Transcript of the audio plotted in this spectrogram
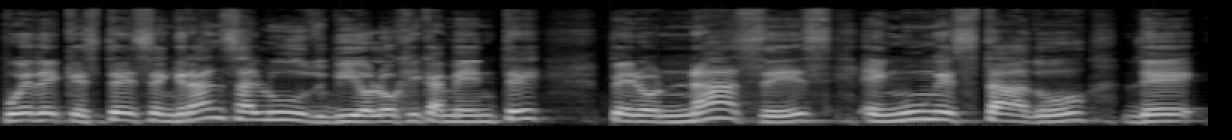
Puede que estés en gran salud biológicamente, pero naces en un estado de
